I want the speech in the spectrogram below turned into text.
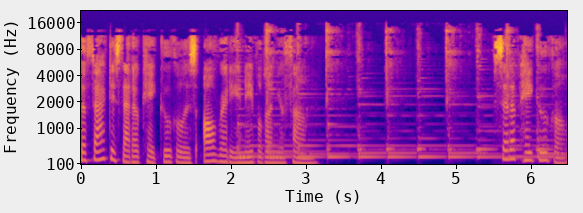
The fact is that OK Google is already enabled on your phone. Set up Hey Google.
